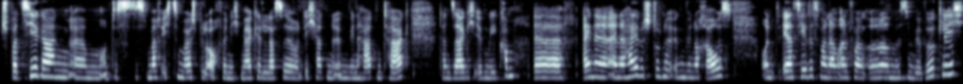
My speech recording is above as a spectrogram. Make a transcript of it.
Spaziergang, ähm, und das, das mache ich zum Beispiel auch, wenn ich merke, Lasse und ich hatten irgendwie einen harten Tag, dann sage ich irgendwie, komm, äh, eine, eine halbe Stunde irgendwie noch raus. Und er ist jedes Mal am Anfang, äh, müssen wir wirklich?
